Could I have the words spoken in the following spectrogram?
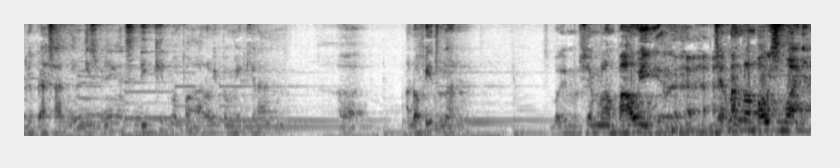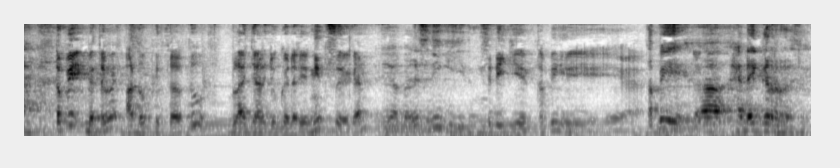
gagasan ini sebenarnya yang sedikit mempengaruhi pemikiran eh, Adolf Hitler sebagai manusia yang melampaui gitu. Jerman melampaui semuanya. tapi btw Adolf Hitler tuh belajar juga dari Nietzsche kan Iya banyak sedikit. sedikit tapi ya Tapi eh, Heidegger sih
